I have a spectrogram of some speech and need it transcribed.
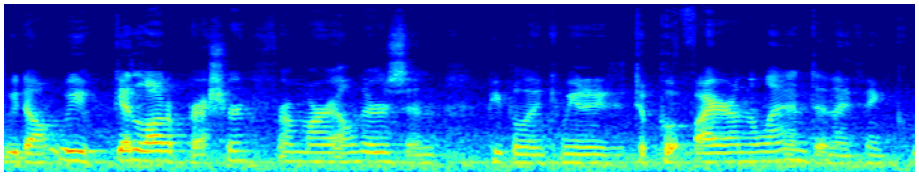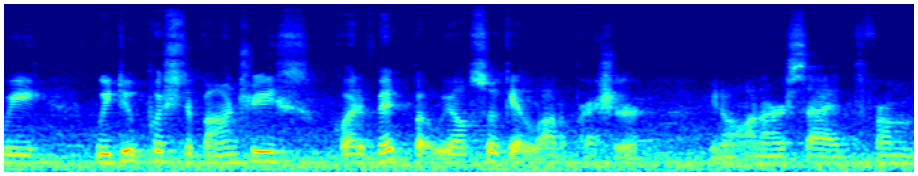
we don't we get a lot of pressure from our elders and people in the community to put fire on the land, and I think we we do push the boundaries quite a bit, but we also get a lot of pressure, you know, on our side from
